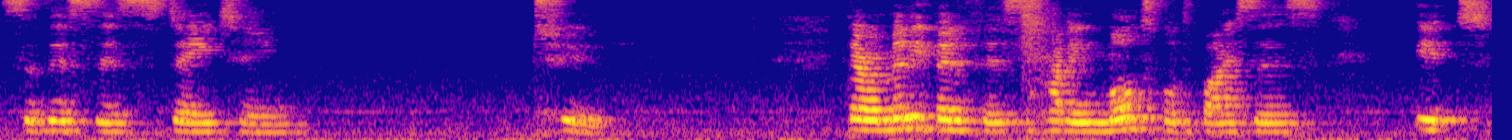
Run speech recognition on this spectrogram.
So this is stating two. There are many benefits to having multiple devices. It,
